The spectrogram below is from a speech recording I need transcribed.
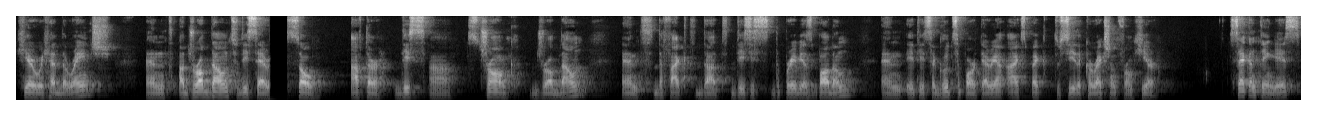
here we had the range and a drop down to this area. So after this uh, strong drop down and the fact that this is the previous bottom and it is a good support area, I expect to see the correction from here. Second thing is,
